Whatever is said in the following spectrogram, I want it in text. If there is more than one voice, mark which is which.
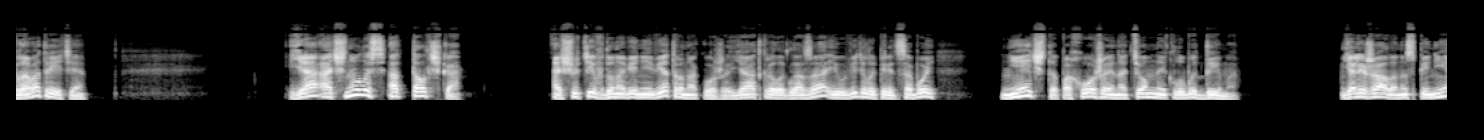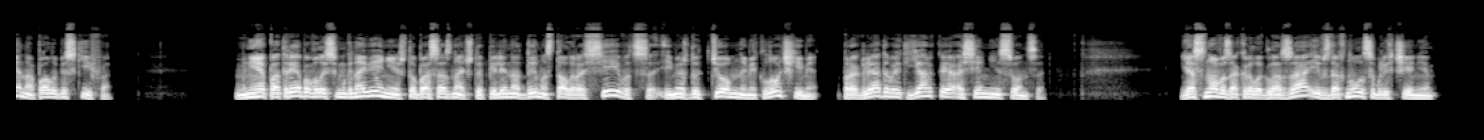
Speaker 1: Глава третья. Я очнулась от толчка. Ощутив дуновение ветра на коже, я открыла глаза и увидела перед собой нечто похожее на темные клубы дыма. Я лежала на спине на палубе скифа. Мне потребовалось мгновение, чтобы осознать, что пелена дыма стала рассеиваться, и между темными клочьями проглядывает яркое осеннее солнце. Я снова закрыла глаза и вздохнула с облегчением.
